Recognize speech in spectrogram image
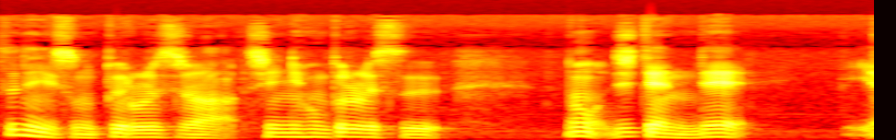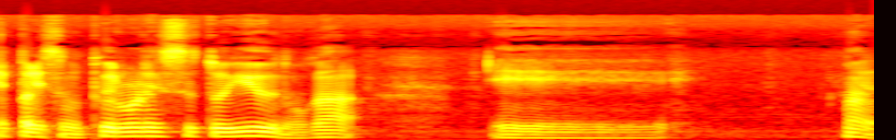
すでにそのプロレスラー、新日本プロレスの時点で、やっぱりそのプロレスというのが、えー、まあ、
